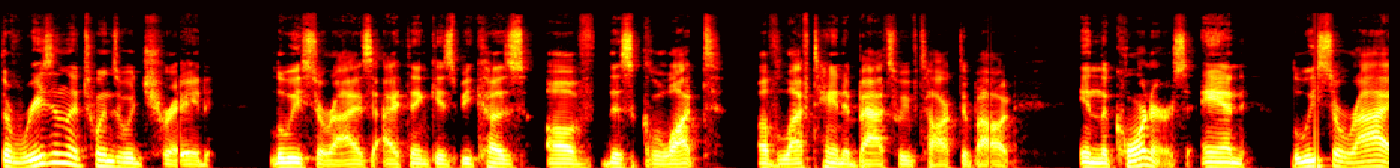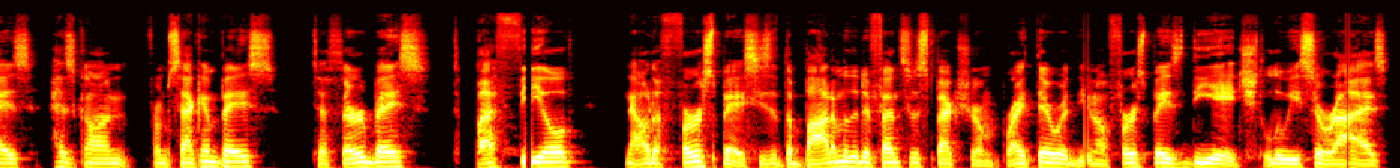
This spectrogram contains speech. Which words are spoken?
The reason the twins would trade luis Arraez, i think is because of this glut of left-handed bats we've talked about in the corners. And luis Arraez has gone from second base to third base to left field now to first base. He's at the bottom of the defensive spectrum right there with you know first base dh luis at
